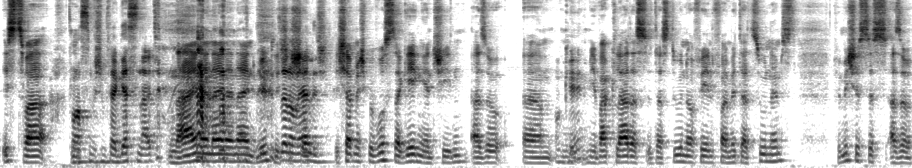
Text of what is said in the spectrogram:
ist zwar. Ach, du hast ein bisschen vergessen, Alter. Nein, nein, nein, nein, nein, wirklich. Sei doch ich ehrlich. habe hab mich bewusst dagegen entschieden. Also ähm, Okay. mir war klar, dass, dass du ihn auf jeden Fall mit dazu nimmst. Für mich ist das, also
